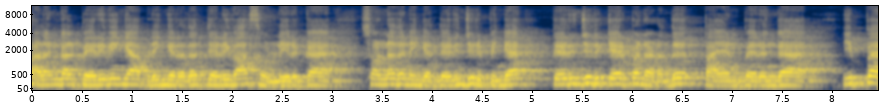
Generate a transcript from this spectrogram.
பலன்கள் பெறுவீங்க அப்படிங்கிறத தெளிவாக சொல்லியிருக்கேன் சொன்னதை நீங்கள் தெரிஞ்சிருப்பீங்க. தெரிஞ்சதுக்கேற்ப நடந்து பயன் பெறுங்க. இப்போ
